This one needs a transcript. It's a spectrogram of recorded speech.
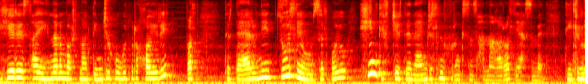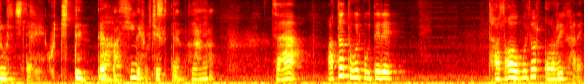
Тэгэхээр сая Игнаран багш маань дэмжих өгүүлбэр хоёрыг бол тэр дайрны зүйлийн үнсэл буюу хин төвчээртэй амжилтанд хүрэн гэсэн санаагаар бол яасан байна. Дэлгэрүүлчлээ. Хүчтэй те бас төвчээртэй тийм ээ. За одоо тэгвэл бүгдээрээ толгой өгүүлбэр 3-ыг харъя.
